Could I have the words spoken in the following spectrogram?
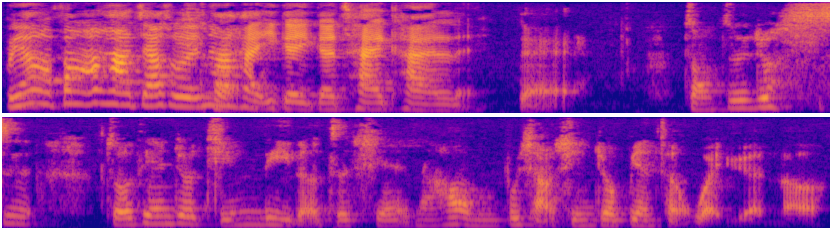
不要放到他家，所以他还一个一个拆开嘞。对，总之就是昨天就经历了这些，然后我们不小心就变成委员了。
